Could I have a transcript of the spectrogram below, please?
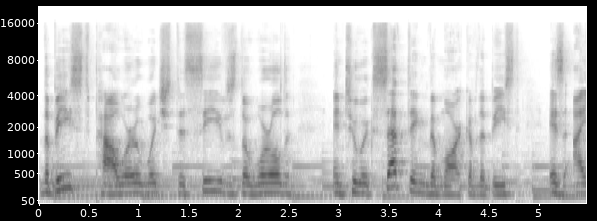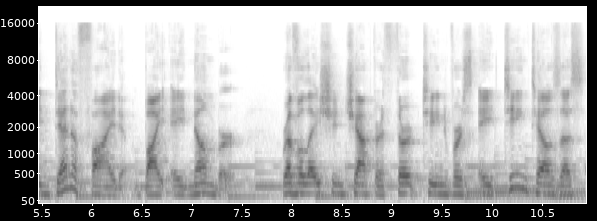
the beast power which deceives the world into accepting the mark of the beast is identified by a number. Revelation chapter 13, verse 18 tells us,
